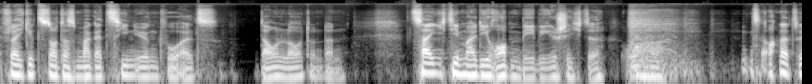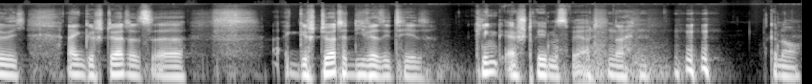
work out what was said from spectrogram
Vielleicht gibt es noch das Magazin irgendwo als Download und dann zeige ich dir mal die Robbenbaby-Geschichte. Oh. Ist auch natürlich ein gestörtes, äh, gestörte Diversität. Klingt erstrebenswert. Nein. Genau.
